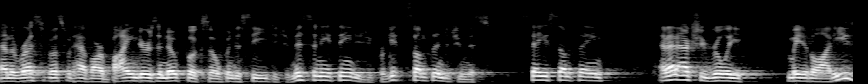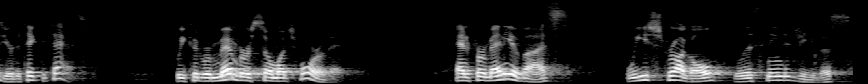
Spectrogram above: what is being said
and the rest of us would have our binders and notebooks open to see did you miss anything? Did you forget something? Did you miss say something? And that actually really made it a lot easier to take the test. We could remember so much more of it. And for many of us, we struggle listening to Jesus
